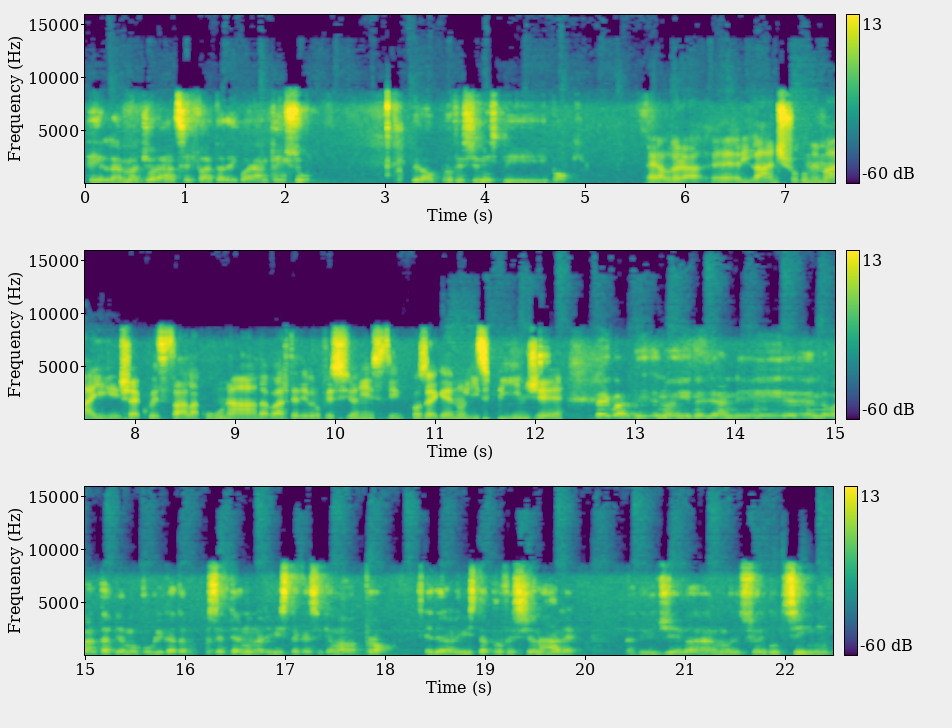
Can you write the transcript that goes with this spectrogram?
e la maggioranza è fatta dai 40 in su, però professionisti pochi. Eh, allora eh, rilancio, come mai c'è questa lacuna da parte dei professionisti? Cos'è che non li spinge? Beh, guardi, noi negli anni eh, 90 abbiamo pubblicato per sette anni una rivista che si chiamava Pro ed era una rivista professionale, la dirigeva Maurizio Rebuzzini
